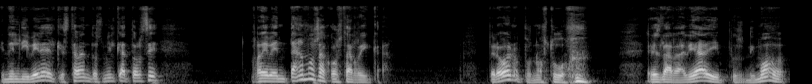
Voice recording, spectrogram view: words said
el nivel en el que estaba en 2014, reventamos a Costa Rica. Pero bueno, pues no estuvo. es la realidad y pues ni modo,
